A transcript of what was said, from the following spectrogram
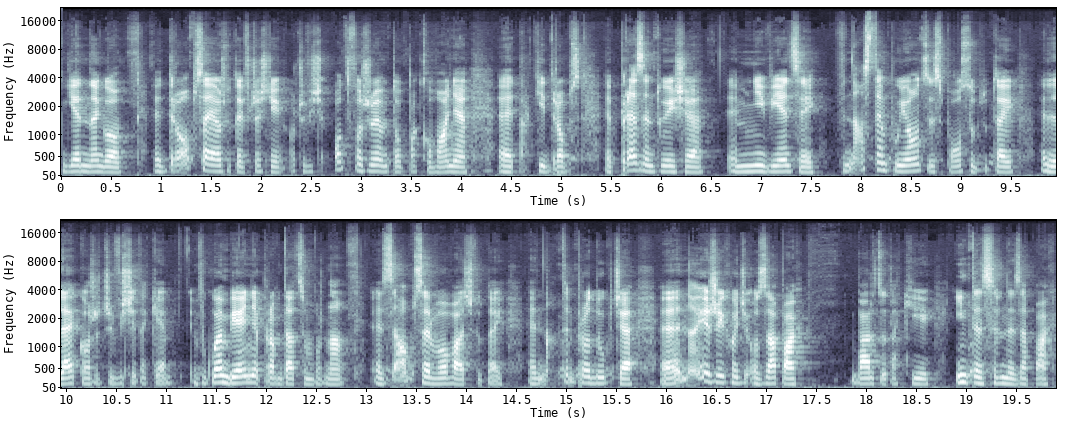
jednego dropsa. Ja już tutaj wcześniej oczywiście otworzyłem to opakowanie. E, Taki drops prezentuje się mniej więcej w następujący sposób. Tutaj lekko rzeczywiście takie wgłębienie, prawda, co można zaobserwować tutaj na tym produkcie. No jeżeli chodzi o zapach, bardzo taki intensywny zapach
